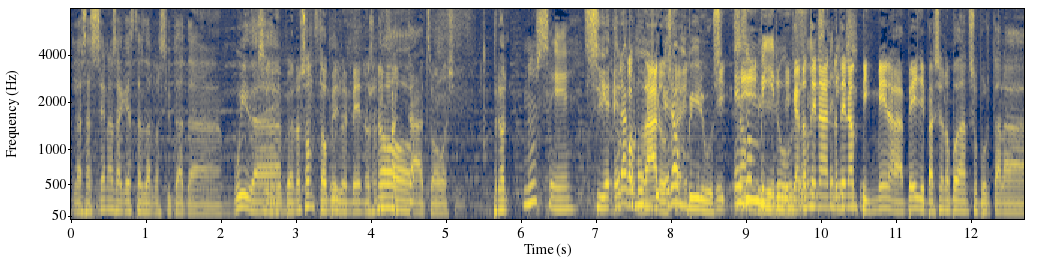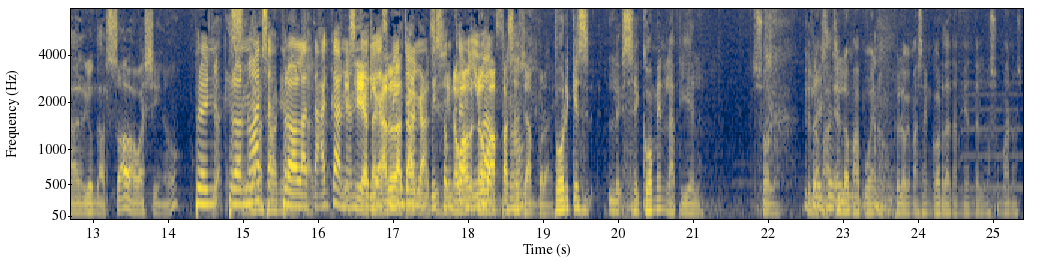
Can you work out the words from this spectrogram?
les escenes aquestes de la ciutat eh, buida. Sí, però no són zombis ben bé, no són No. infectats o alguna així. Però No sé. sí, era com, un, raros, era un virus. I, És un virus, I que no tenen, no tenen sí. pigment a la pell i per això no poden suportar la llum del sol o així, no? Però, Jo què però, sé, no ja no ata però inventar-se. l'ataquen, Sí, en sí, teoria mengen, l'ataquen. Sí, sí, no, van, no van passejant por ahí. Porque es- le- se comen la piel solo. Que lo, más, es es lo más bueno, pero lo que más engorda también de los humanos.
